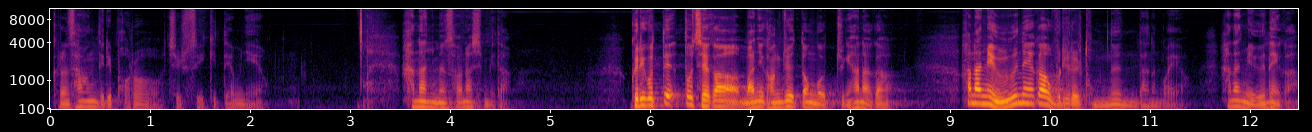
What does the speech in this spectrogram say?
그런 상황들이 벌어질 수 있기 때문이에요. 하나님은 선하십니다. 그리고 때- 또 제가 많이 강조했던 것 중에 하나가 하나님의 은혜가 우리를 돕는다는 거예요. 하나님의 은혜가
